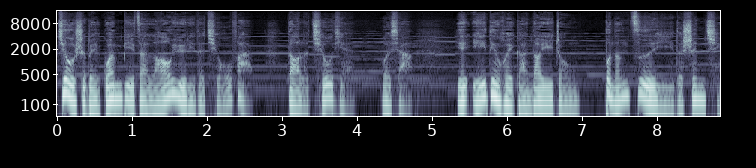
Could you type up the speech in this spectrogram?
就是被关闭在牢狱里的囚犯，到了秋天，我想，也一定会感到一种不能自已的深情。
